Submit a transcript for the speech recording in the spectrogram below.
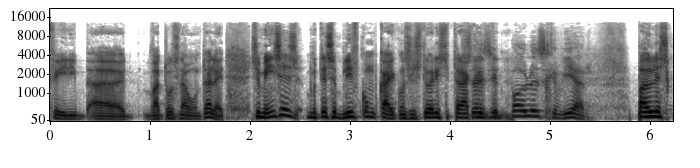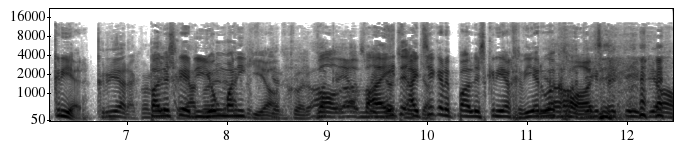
vir hierdie uh, wat ons nou onthul het. So mense is, moet asseblief kom kyk ons historiese trek So is dit Paulus geweer. Paulus Kreer. Kreer, ek wou Paulus Kreer, die wou jong net- mannetjie ja. Wel ja, hy het hy het ja. seker 'n Paulus Kreer geweer ook gehad. Definitief, ja.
